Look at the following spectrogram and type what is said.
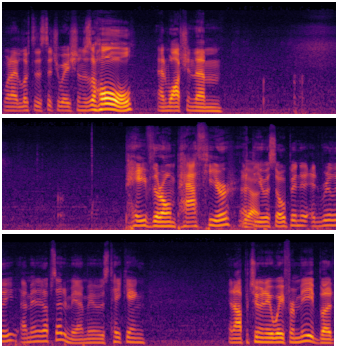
when I looked at the situation as a whole and watching them pave their own path here at Yeah. the U.S. Open. It, it really, I mean, it upsetted me. I mean, it was taking an opportunity away from me, but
